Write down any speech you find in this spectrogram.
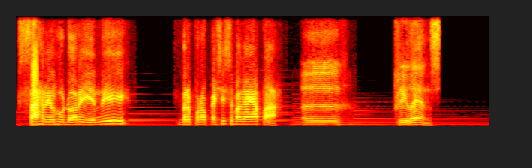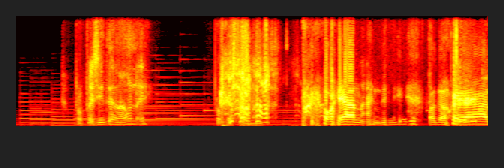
Sahril Hudori ini berprofesi sebagai apa? Eh freelance. Profesi itu naon eh? Profesional. Pegawaian anjing. Pegawaian.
